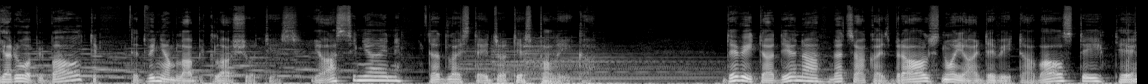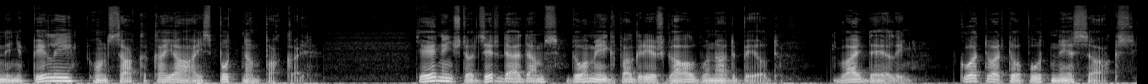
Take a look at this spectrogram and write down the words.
Ja robi balti, tad viņam labi klāšoties, ja asiņaini, tad lai steidzoties palīgā. Devītā dienā vecākais brālis nojāja devītā valstī, ķēniņa pilī un saka, ka jāiz putnam pakaļ. Ķēniņš to dzirdēdams, domīgi pagriež galvu un atbild: Vai dēliņ, ko tu ar to putnu iesāksi?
